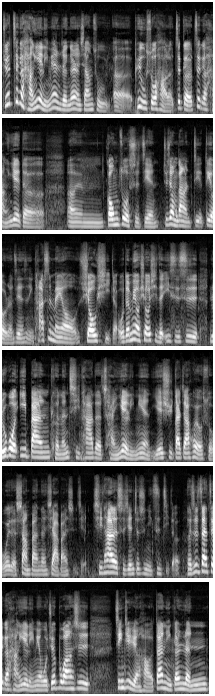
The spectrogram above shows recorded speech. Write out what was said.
觉得这个行业里面人跟人相处，呃，譬如说好了，这个这个行业的。嗯，工作时间就像我们刚刚第第有人这件事情，他是没有休息的。我的没有休息的意思是，如果一般可能其他的产业里面，也许大家会有所谓的上班跟下班时间，其他的时间就是你自己的。可是，在这个行业里面，我觉得不光是经纪人好，但你跟人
